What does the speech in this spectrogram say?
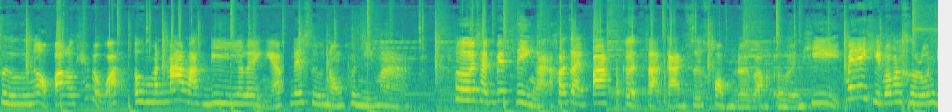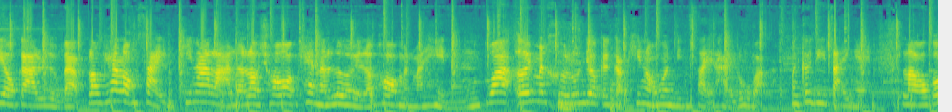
ซื้อเนอะปะเราแค่แบบว่าเออมันน่ารักดีอะไรอย่างเงี้ยได้ซื้อน้องคนนี้มา คือฉันเป็นสิ่งอะเข้าใจปะเกิดจากการซื้อของโดยบังเอิญที่ไม่ได้คิดว่ามันคือรุ่นเดียวกันหรือแบบ เราแค่ลองใส่ที่หน้าร้านแล้วเราชอบแค่นั้นเลย แล้วพอมันมาเห็น ว่าเอ้ยมันคือรุ่นเดียวกันกับที่น้องวันบินใส่ถ่ายรูปอะมันก็ดีใจไง เราก็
